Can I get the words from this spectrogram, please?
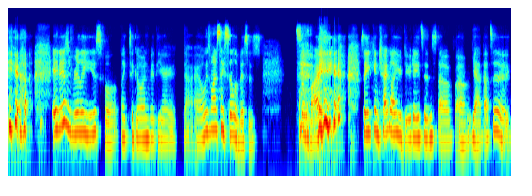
yeah, it is really useful. Like to go in with your, I always want to say syllabuses, syllabi. so you can check all your due dates and stuff. Um, yeah, that's a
